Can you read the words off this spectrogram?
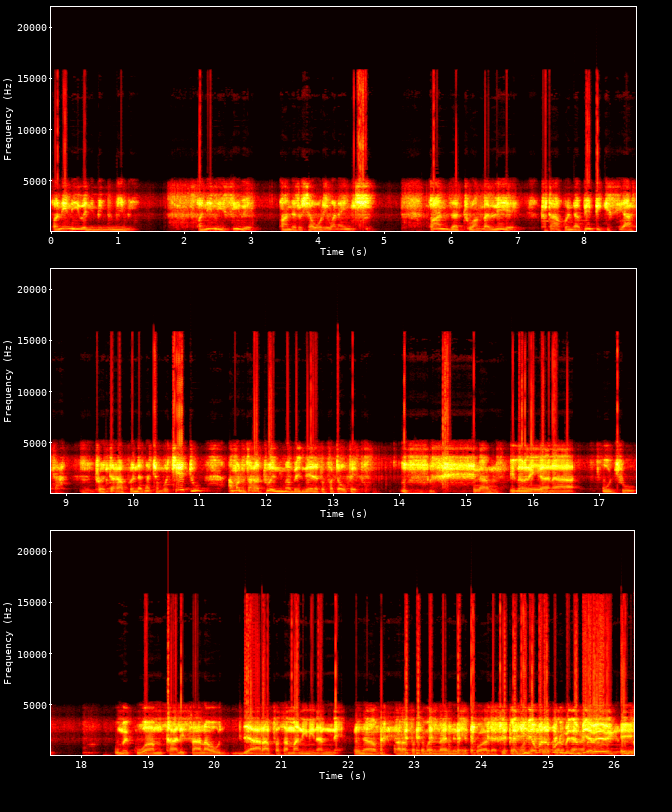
Kwa nini iwe ni mimi mimi? Kwa nini isiwe? Kwanza tushauri wananchi, kwanza tuangalie tunataka kwenda vipi kisiasa. Mm. Tunataka kwenda na chombo chetu ama tunataka tuwe ni mabendera tufuata upepo? Naam. Inaonekana uchu umekuwa mkali sana, arafa themanini na nne. Ni- Naam, arafa 84 kwa dakika Lakini moja. Omar Abud kwa umeniambia wewe Eh.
